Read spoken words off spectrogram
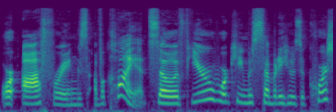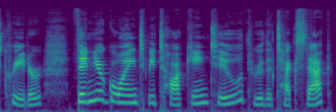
or offerings of a client. So if you're working with somebody who's a course creator, then you're going to be talking to, through the tech stack,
